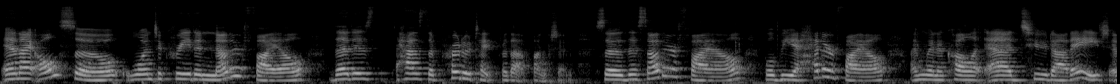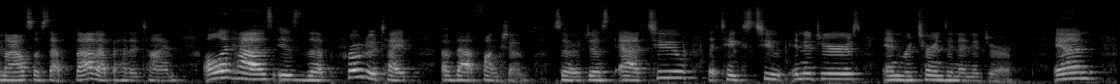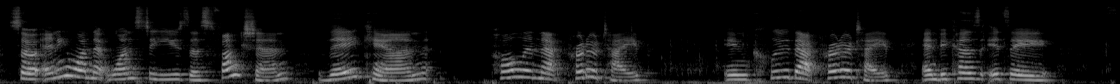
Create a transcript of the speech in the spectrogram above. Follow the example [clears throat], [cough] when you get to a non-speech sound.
And I also want to create another file that is has the prototype for that function. So this other file will be a header file. I'm going to call it add2.h, and I also set that up ahead of time. All it has is the prototype of that function. So just add two that takes two integers and returns an integer. And so anyone that wants to use this function, they can pull in that prototype include that prototype. And because it's a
